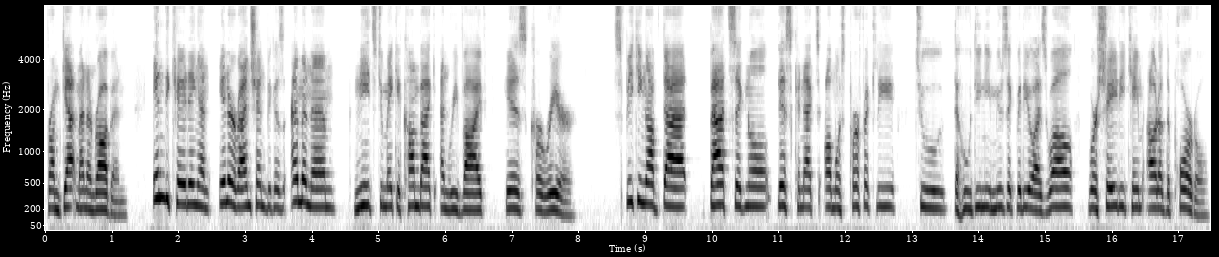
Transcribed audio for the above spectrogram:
from Batman and Robin, indicating an intervention because Eminem needs to make a comeback and revive his career. Speaking of that, Bat Signal, this connects almost perfectly to the Houdini music video as well, where Shady came out of the portal.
